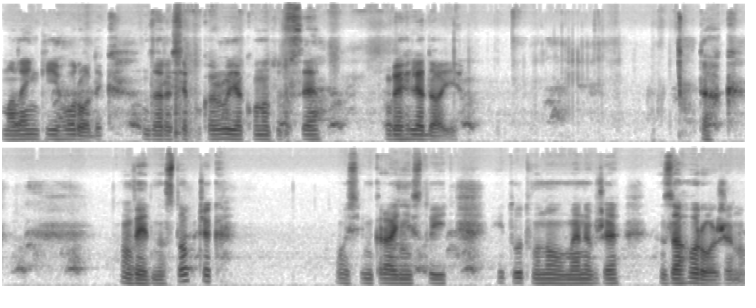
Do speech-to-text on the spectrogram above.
маленький городик. Зараз я покажу, як воно тут все виглядає. Так, видно стопчик. Ось він крайній стоїть. І тут воно у мене вже загорожено.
